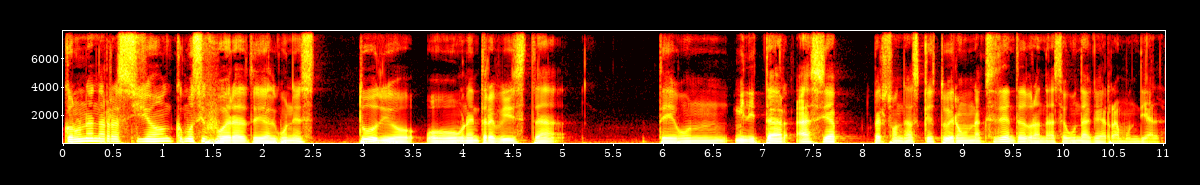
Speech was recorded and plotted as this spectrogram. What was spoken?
con una narración como si fuera de algún estudio o una entrevista de un militar hacia personas que tuvieron un accidente durante la Segunda Guerra Mundial.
